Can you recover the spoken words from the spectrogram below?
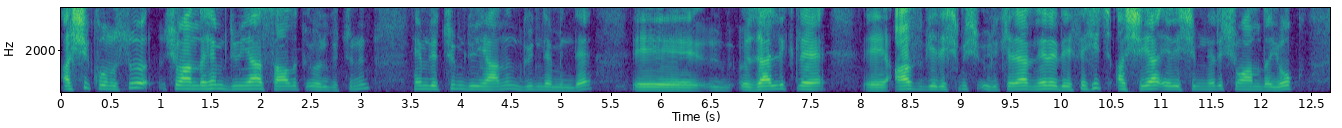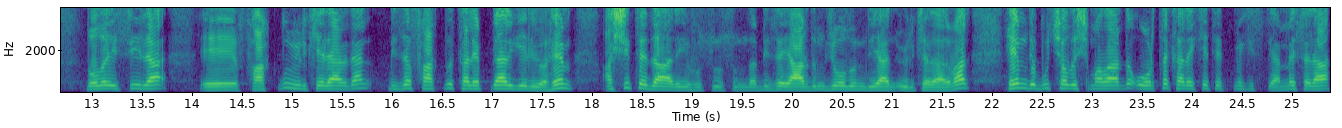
aşı konusu şu anda hem Dünya Sağlık Örgütü'nün hem de tüm dünyanın gündeminde. E, özellikle e, az gelişmiş ülkeler neredeyse hiç aşıya erişimleri şu anda yok. Dolayısıyla farklı ülkelerden bize farklı talepler geliyor. Hem aşı tedariği hususunda bize yardımcı olun diyen ülkeler var. Hem de bu çalışmalarda ortak hareket etmek isteyen mesela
